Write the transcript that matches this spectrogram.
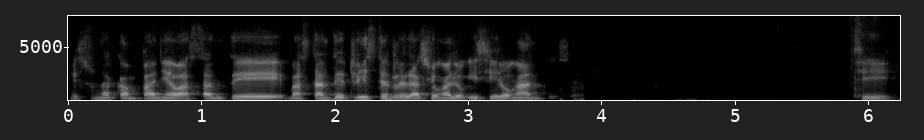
es una campaña bastante, bastante triste en relación a lo que hicieron antes. Sí,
